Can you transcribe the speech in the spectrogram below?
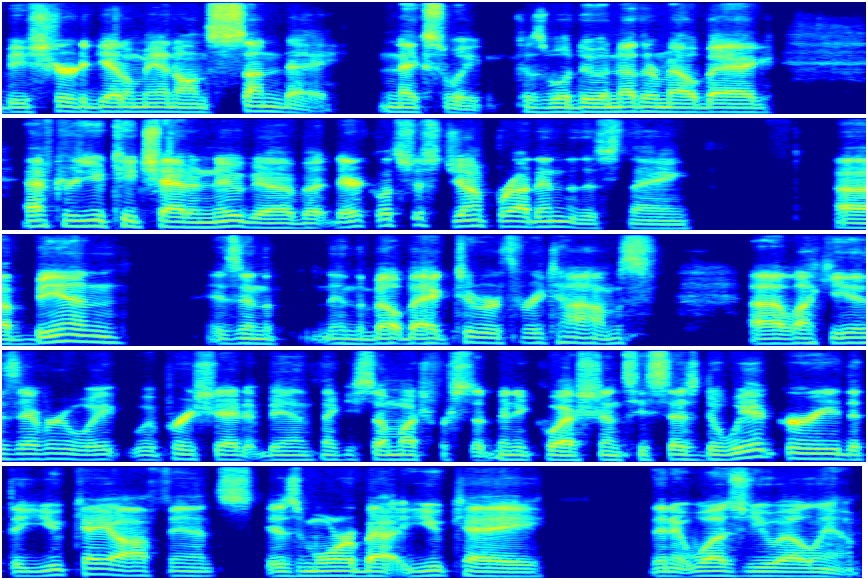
be sure to get them in on Sunday next week because we'll do another mailbag after UT Chattanooga. But Derek, let's just jump right into this thing. Uh, ben is in the in the mailbag two or three times, uh, like he is every week. We appreciate it, Ben. Thank you so much for submitting questions. He says, "Do we agree that the UK offense is more about UK than it was ULM,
